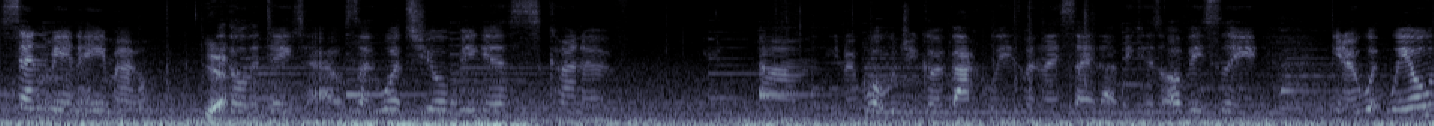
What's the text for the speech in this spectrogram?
Send me an email Yeah. with all the details. Like, what's your biggest kind of, um, you know, what would you go back with when they say that? Because obviously, you know, we, we all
